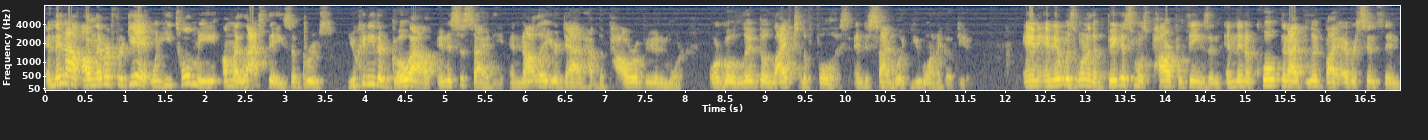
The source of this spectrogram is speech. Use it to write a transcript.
And then I'll, I'll never forget when he told me on my last day, he said, Bruce, you can either go out into society and not let your dad have the power over you anymore, or go live the life to the fullest and decide what you want to go do. And and it was one of the biggest, most powerful things. And and then a quote that I've lived by ever since then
